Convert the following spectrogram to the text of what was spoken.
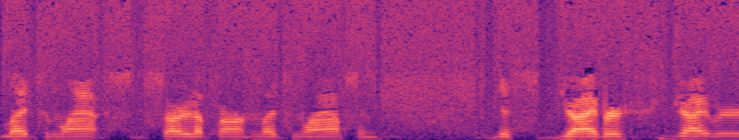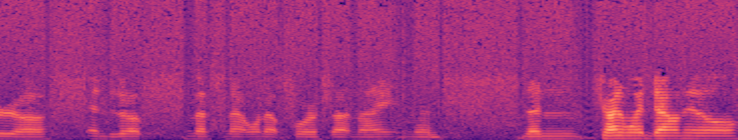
Led some laps, started up front and led some laps, and just driver driver uh, ended up messing that one up for us that night. And then then kind of went downhill.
